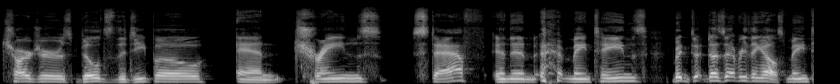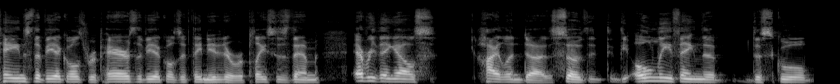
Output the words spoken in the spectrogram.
chargers, builds the depot, and trains staff and then maintains but d- does everything else maintains the vehicles repairs the vehicles if they need it or replaces them. Everything else Highland does. So the, the only thing the the school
